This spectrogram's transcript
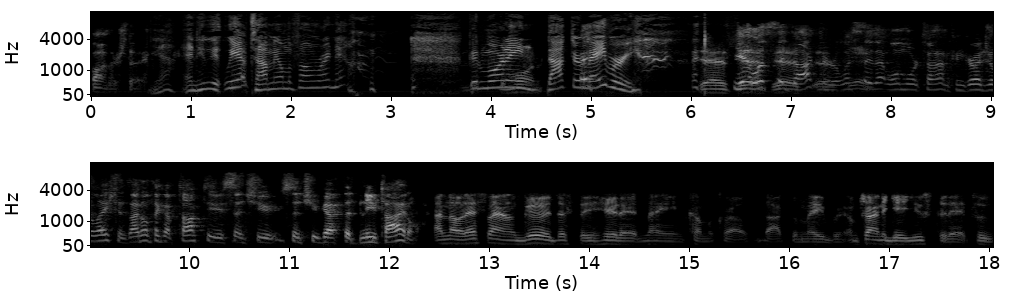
Father's Day. Yeah. And we have Tommy on the phone right now. good, morning, good morning, Dr. Hey. Mabry. yes. Yeah, yes, let's yes, say doctor. Yes, let's say that one more time. Congratulations. I don't think I've talked to you since you since you got the new title. I know that sounds good just to hear that name come across, Dr. Mabry. I'm trying to get used to that too.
